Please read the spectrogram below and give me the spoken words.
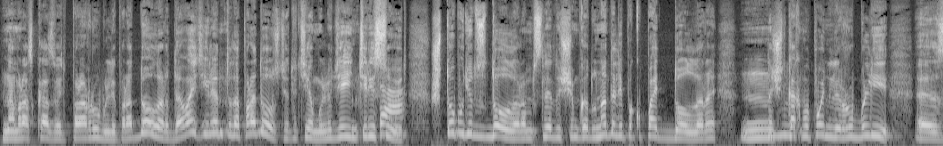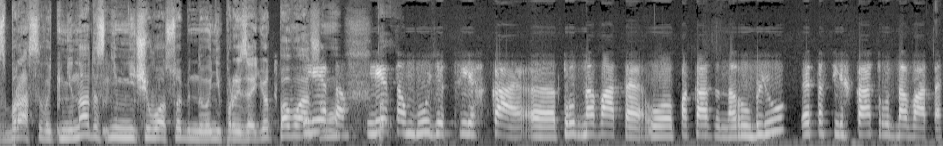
нам рассказывать про рубль и про доллар. Давайте, Елена, тогда продолжить эту тему. Людей интересует, да. что будет с долларом в следующем году? Надо ли покупать доллары? Значит, угу. как мы поняли, рубли э, сбрасывать не надо, с ним ничего особенного не произойдет, по-вашему? Летом, летом будет слегка э, трудновато э, показывать на рублю, это слегка трудновато.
